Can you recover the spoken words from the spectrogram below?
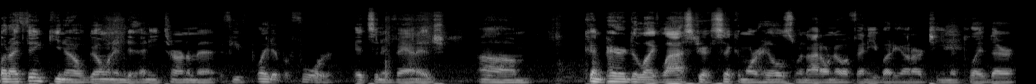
but I think you know, going into any tournament, if you've played it before, it's an advantage um, compared to like last year at Sycamore Hills when I don't know if anybody on our team had played there.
